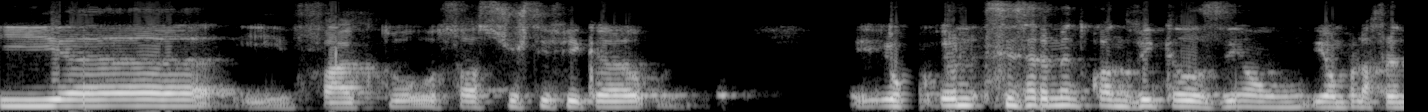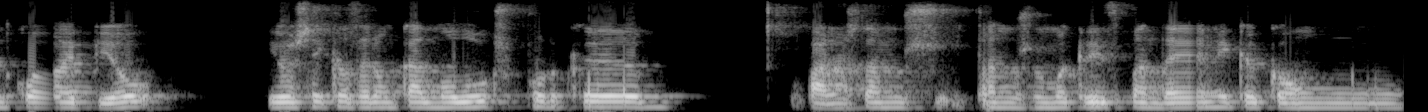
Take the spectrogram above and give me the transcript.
e, uh, e de facto só se justifica eu, eu, sinceramente, quando vi que eles iam, iam para a frente com a IPO, eu achei que eles eram um bocado malucos porque pá, nós estamos, estamos numa crise pandémica com,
